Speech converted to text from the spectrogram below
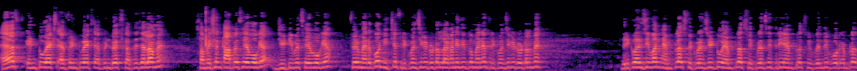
F into x f into x f into x करते चला मैं। समेशन कहाँ पे सेव हो गया? जीटी में सेव हो गया। फिर मेरे को नीचे फ्रीक्वेंसी की टोटल लगानी थी तो मैंने फ्रीक्वेंसी की टोटल में frequency one m plus frequency two m plus frequency three m plus frequency four m plus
